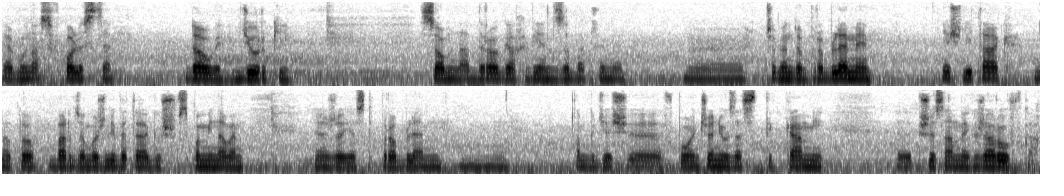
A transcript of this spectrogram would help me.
jak u nas w Polsce. Doły, dziurki są na drogach, więc zobaczymy, yy, czy będą problemy. Jeśli tak, no to bardzo możliwe, tak jak już wspominałem, że jest problem mm, tam gdzieś e, w połączeniu ze stykami e, przy samych żarówkach.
